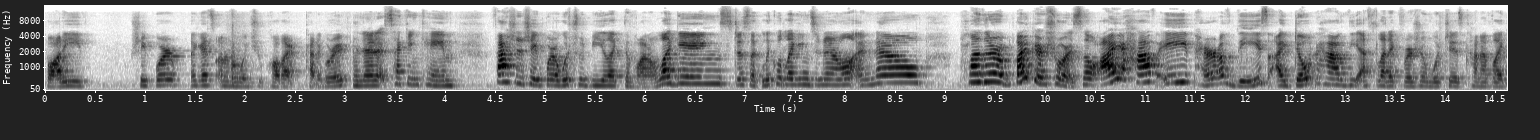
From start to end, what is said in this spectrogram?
body shapewear, I guess. I don't know what you call that category. And then second came fashion shapewear, which would be like the vinyl leggings, just like liquid leggings in general. And now pleather biker shorts. So I have a pair of these. I don't have the athletic version, which is kind of like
